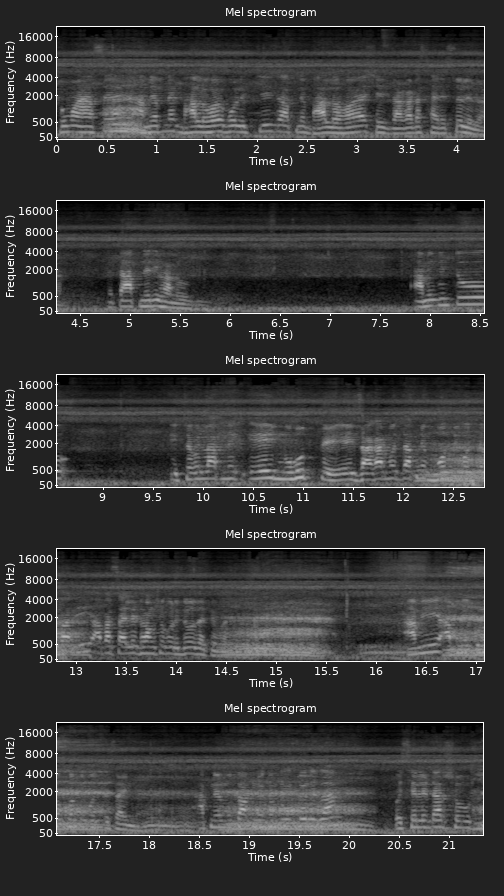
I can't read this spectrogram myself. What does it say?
সময় আছে, আমি আপনাকে ভালোভাবে বলেছি যে আপনি ভালো হয়, সেই জায়গাটা ছেড়ে চলে যান। এটা আপনারই ভালো হবে। আমি কিন্তু ইচ্ছা করলে আপনি এই মুহূর্তে, এই জায়গার মধ্যে আপনি বন্দি করতে পারি, আবার চাইলে ধ্বংস করে দিয়েও যেতে পারি। আমি আপনি কোনো ক্ষতি করতে চাই না। আপনার মতো আপনি ওখান থেকে চলে যান। ওই ছেলেটার সুস্থ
